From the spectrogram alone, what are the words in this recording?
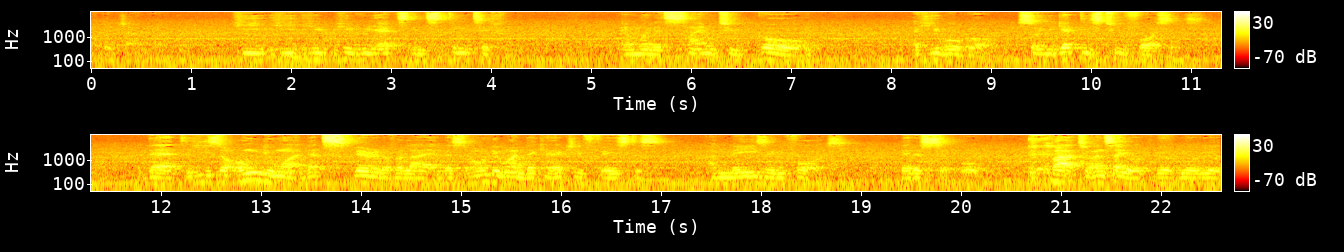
of the jungle. He, he, he, he reacts instinctively and when it's time to go, uh, he will go. So you get these two forces. That he's the only one, that spirit of a lion, that's the only one that can actually face this amazing force that is Sipho. But to answer your, your, your, your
